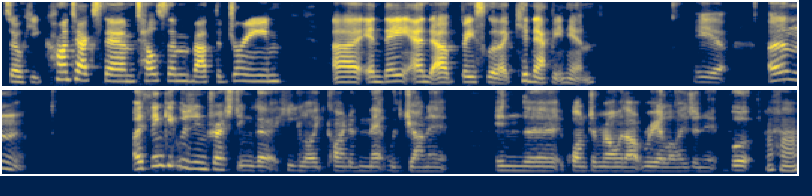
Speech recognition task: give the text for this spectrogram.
So he contacts them, tells them about the dream, uh, and they end up basically like kidnapping him. Yeah. Um I think it was interesting that he like kind of met with Janet in the quantum realm without realizing it. But Uh-huh.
